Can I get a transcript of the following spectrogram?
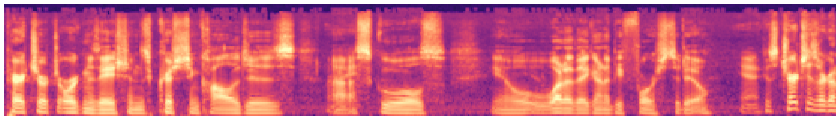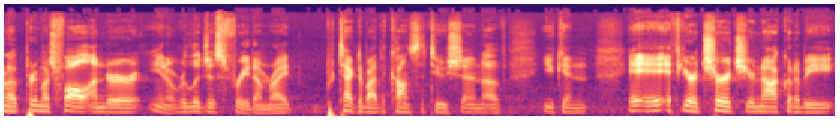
parachurch organizations, Christian colleges, uh, schools. You know, what are they going to be forced to do? Yeah, because churches are going to pretty much fall under you know religious freedom, right? Protected by the Constitution. Of you can, if you're a church, you're not going to be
